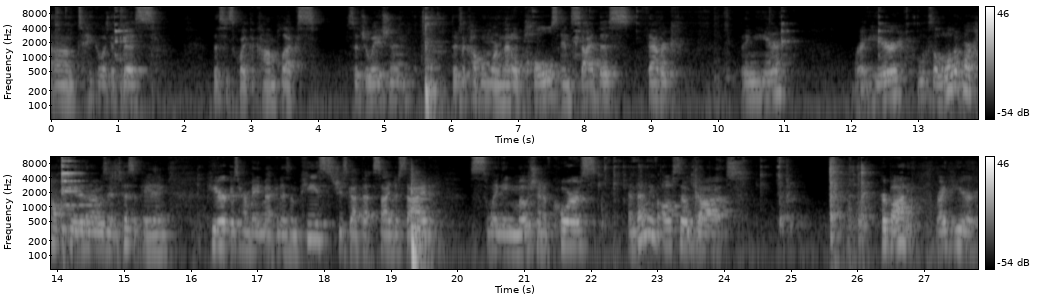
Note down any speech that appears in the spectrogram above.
Um, take a look at this. This is quite the complex situation. There's a couple more metal poles inside this fabric thing here. Right here. Looks a little bit more complicated than I was anticipating. Here is her main mechanism piece. She's got that side to side swinging motion, of course. And then we've also got her body right here.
